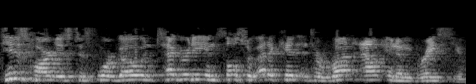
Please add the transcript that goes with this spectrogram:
His heart is to forego integrity and social etiquette and to run out and embrace you.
